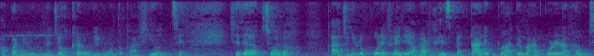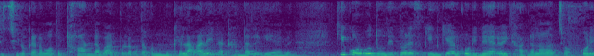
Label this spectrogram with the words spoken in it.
হাঁপানি রুগী না যক্ষা রুগীর মতো কাশি হচ্ছে। সে যাই হোক, চলো কাজগুলো করে ফেলি। আমার ফেস প্যাকটা আরেকটু আগে বার করে রাখা উচিত ছিল। কেন বলতো? ঠান্ডা বার করলাম, তখন মুখে লাগালেই না ঠান্ডা লেগে যাবে। কি করব? দুদিন ধরে স্কিন কেয়ার করি না আর ওই ঠান্ডা লাগার চক্করে।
